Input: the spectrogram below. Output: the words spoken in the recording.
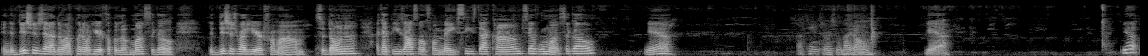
And the dishes that I know I put on here a couple of months ago, the dishes right here from um Sedona. I got these also from Macy's.com several months ago. Yeah. I can't turn some light on. Yeah. Yep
